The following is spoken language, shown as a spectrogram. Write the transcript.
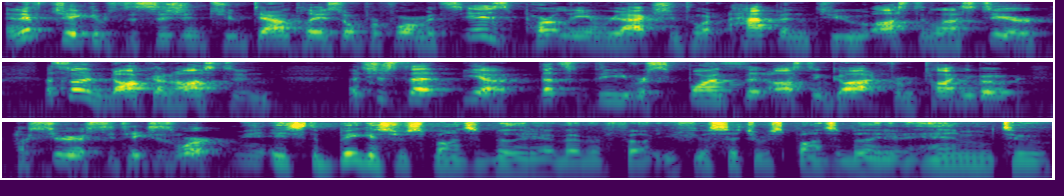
And if Jacob's decision to downplay his own performance is partly in reaction to what happened to Austin last year, that's not a knock on Austin. That's just that, yeah, that's the response that Austin got from talking about how serious he takes his work. I mean, it's the biggest responsibility I've ever felt. You feel such a responsibility to him, to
